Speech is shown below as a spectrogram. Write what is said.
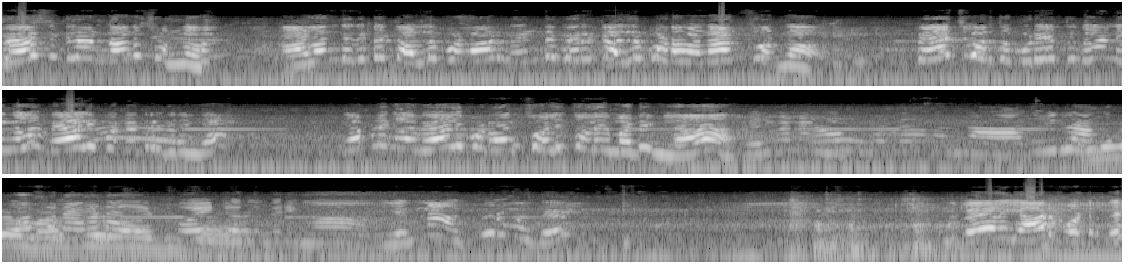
தானே சொன்னோம். அளந்துகிட்டு கல்லு போடலாம் ரெண்டு பேரும் கல்லு போட வேணாம்னு சொன்னோம். பேச்சுவார்த்தை முடியறதுக்குள்ள நீங்க எல்லாம் வேலி போட்டுட்டு இருக்கீங்க எப்படிங்களா வேலி போடுறாங்கன்னு சொல்லி தொலைய மாட்டீங்களா? என்ன அக்கிரமம் இது? வேலை யார் போட்டது?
